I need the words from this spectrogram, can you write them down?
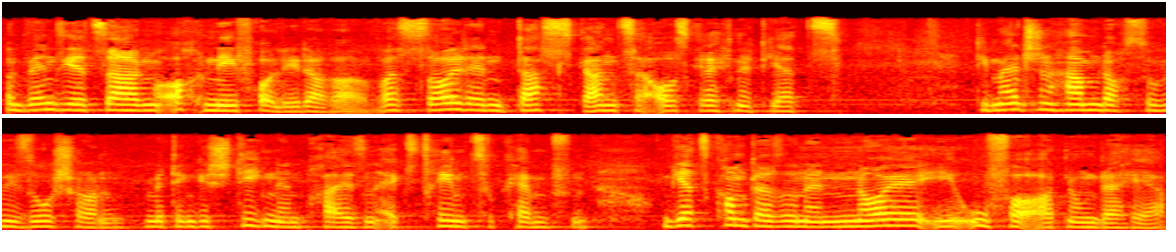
Und wenn Sie jetzt sagen, ach nee, Frau Lederer, was soll denn das Ganze ausgerechnet jetzt? Die Menschen haben doch sowieso schon mit den gestiegenen Preisen extrem zu kämpfen. Und jetzt kommt da so eine neue EU-Verordnung daher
